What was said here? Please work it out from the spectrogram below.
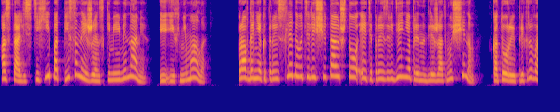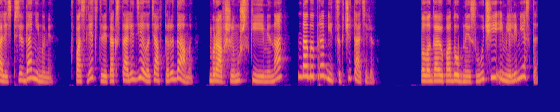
Остались стихи, подписанные женскими именами, и их немало. Правда, некоторые исследователи считают, что эти произведения принадлежат мужчинам, которые прикрывались псевдонимами. Впоследствии так стали делать авторы дамы, бравшие мужские имена, дабы пробиться к читателю. Полагаю, подобные случаи имели место.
